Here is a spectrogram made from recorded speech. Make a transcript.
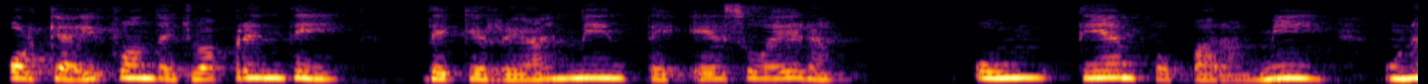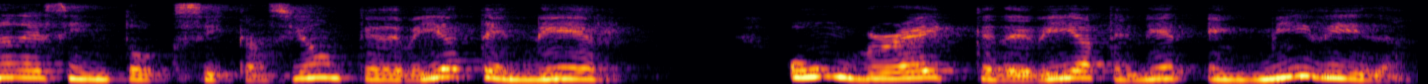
porque ahí fue donde yo aprendí de que realmente eso era un tiempo para mí, una desintoxicación que debía tener, un break que debía tener en mi vida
